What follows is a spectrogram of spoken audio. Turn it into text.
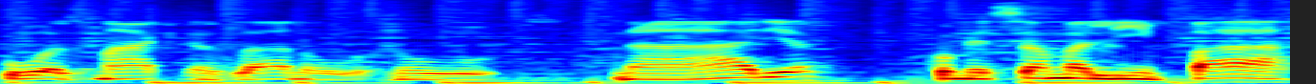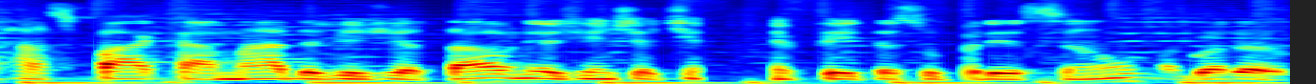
boas máquinas lá no, no, na área, começamos a limpar, raspar a camada vegetal, né? a gente já tinha feito a supressão, agora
